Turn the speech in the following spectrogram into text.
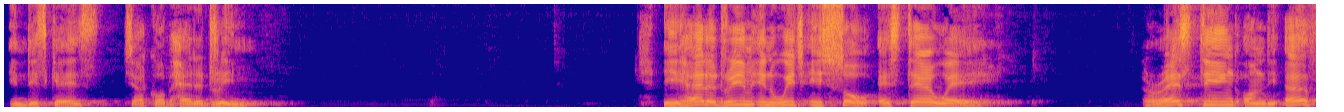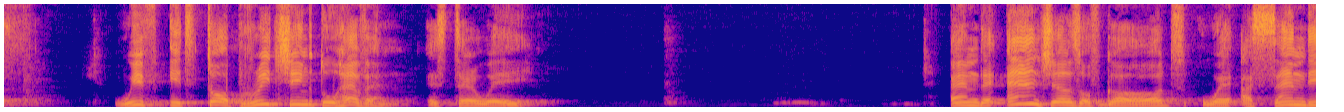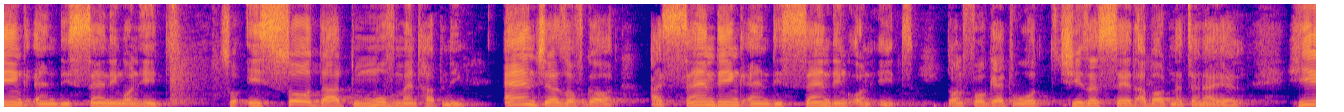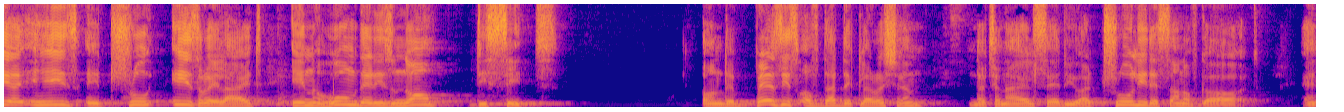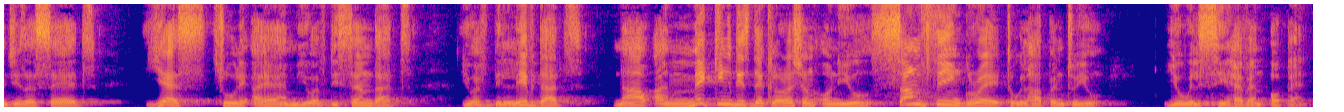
In this case, Jacob had a dream. He had a dream in which he saw a stairway resting on the earth with its top reaching to heaven, a stairway And the angels of God were ascending and descending on it. So he saw that movement happening. Angels of God ascending and descending on it. Don't forget what Jesus said about Nathanael. Here is a true Israelite in whom there is no deceit. On the basis of that declaration, Nathanael said, You are truly the Son of God. And Jesus said, Yes, truly I am. You have discerned that. You have believed that. Now I'm making this declaration on you. Something great will happen to you. You will see heaven open.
